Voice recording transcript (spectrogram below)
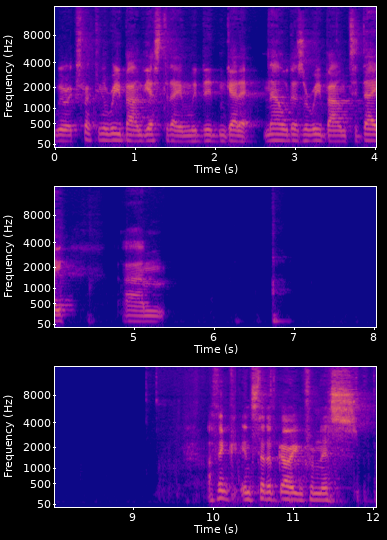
We were expecting a rebound yesterday, and we didn't get it. Now there's a rebound today. Um, I think instead of going from this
